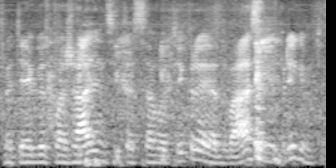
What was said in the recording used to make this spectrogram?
Bet jeigu jūs pažadinsite savo tikrąją dvasinį prigimtį,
